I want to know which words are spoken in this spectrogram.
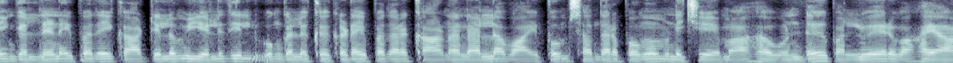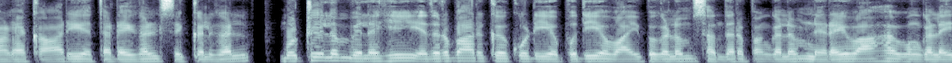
நீங்கள் நினைப்பதை காட்டிலும் எளிதில் உங்களுக்கு கிடைப்பதற்கான நல்ல வாய்ப்பும் சந்தர்ப்பமும் நிச்சயமாக உண்டு. பல்வேறு வகையான காரிய தடைகள் சிக்கல்கள் முற்றிலும் விலகி எதிர்பார்க்கக்கூடிய புதிய வாய்ப்புகளும் சந்தர்ப்பங்களும் நிறைவாக உங்களை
